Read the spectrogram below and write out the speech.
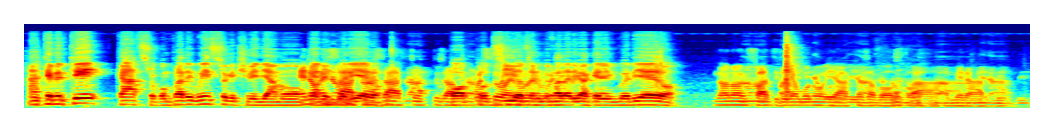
Anche perché, cazzo, comprate questo che ci vediamo eh no, nel esatto, guerriero. Esatto, esatto. Porco zio, se non mi fate arrivare anche nel guerriero. No, no, infatti, veniamo noi a casa vostra a menarvi.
